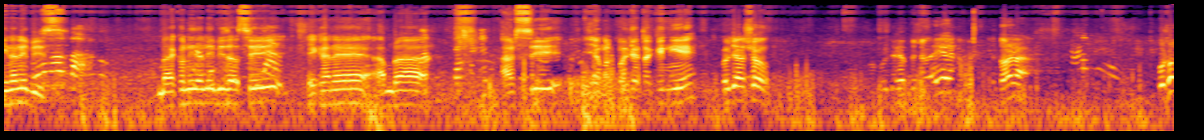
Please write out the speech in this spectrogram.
ইনানি বীজ। আমরা এখন ইনানি বীজ আছি। এখানে আমরা আসছি আমার কলজাটাকে নিয়ে। কলজা আসো। ধরে না। ওঠো।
